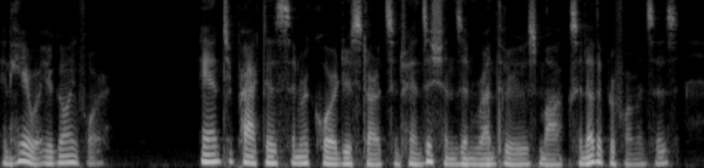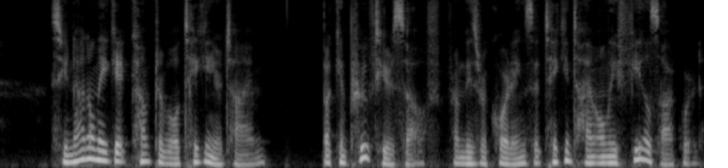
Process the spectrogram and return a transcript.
and hear what you're going for, and to practice and record your starts and transitions and run throughs, mocks, and other performances, so you not only get comfortable taking your time, but can prove to yourself from these recordings that taking time only feels awkward,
